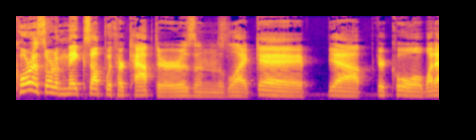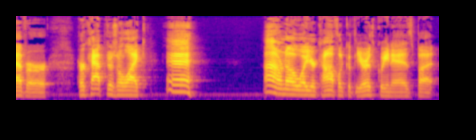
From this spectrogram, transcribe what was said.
Korra sort of makes up with her captors and is like, hey, yeah, you're cool, whatever, her captors are like, eh, I don't know what your conflict with the Earth Queen is, but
